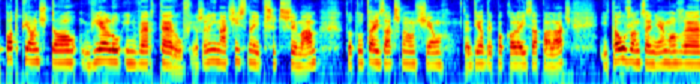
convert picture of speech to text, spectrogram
podpiąć do wielu inwerterów. Jeżeli nacisnę i przytrzymam, to tutaj zaczną się te diody po kolei zapalać i to urządzenie może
